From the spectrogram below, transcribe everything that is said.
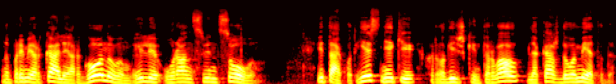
например, калий-аргоновым или уран-свинцовым. Итак, вот есть некий хронологический интервал для каждого метода.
